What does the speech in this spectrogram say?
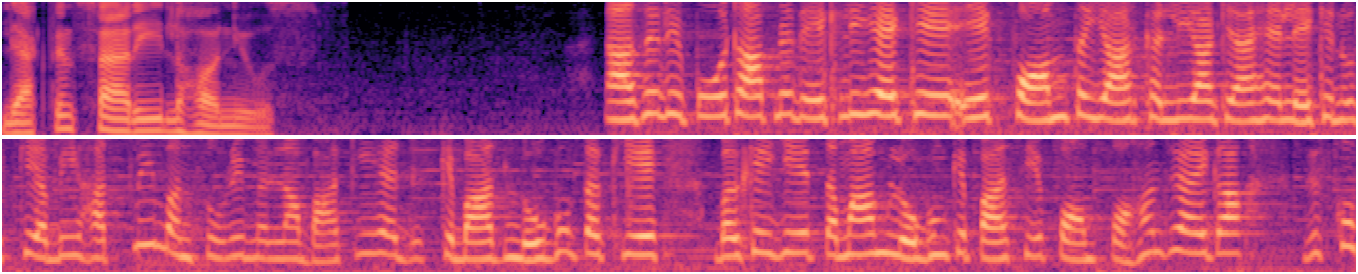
لیاقتن ساری، لاہور نیوز۔ ناظرین، رپورٹ آپ نے دیکھ لی ہے کہ ایک فارم تیار کر لیا گیا ہے، لیکن اس کی ابھی حتمی منصوری ملنا باقی ہے، جس کے بعد لوگوں تک یہ، بلکہ یہ تمام لوگوں کے پاس یہ فارم پہنچ جائے گا، جس کو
